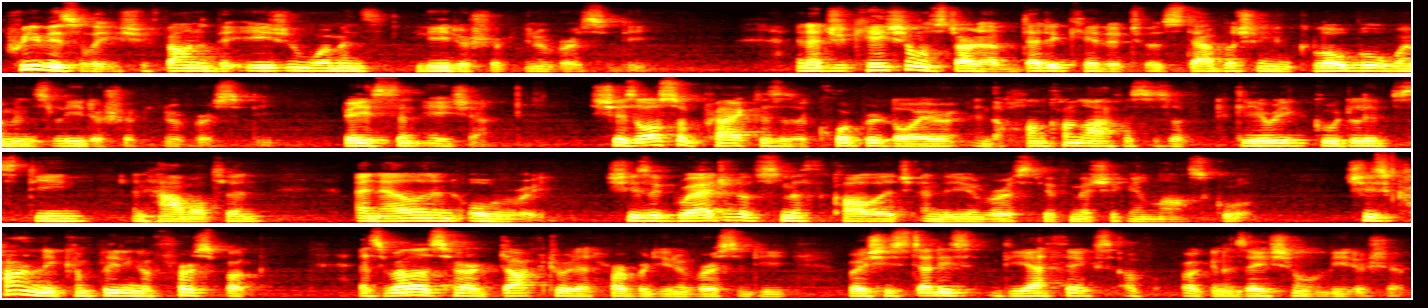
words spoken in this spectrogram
Previously, she founded the Asian Women's Leadership University, an educational startup dedicated to establishing a global women's leadership university based in Asia. She has also practiced as a corporate lawyer in the Hong Kong offices of Cleary, Gottlieb, Steen, and Hamilton, and Allen and Overy. She is a graduate of Smith College and the University of Michigan Law School. She is currently completing her first book, as well as her doctorate at Harvard University, where she studies the ethics of organizational leadership.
